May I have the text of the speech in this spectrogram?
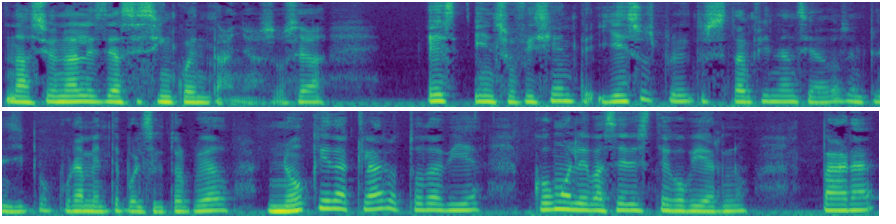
nacionales de hace 50 años, o sea, es insuficiente. Y esos proyectos están financiados en principio puramente por el sector privado. No queda claro todavía cómo le va a hacer este gobierno para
